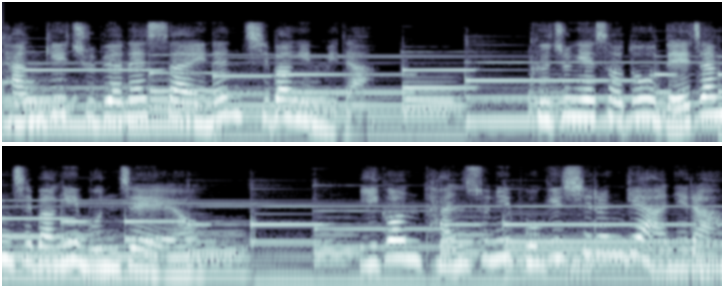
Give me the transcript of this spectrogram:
장기 주변에 쌓이는 지방입니다. 그 중에서도 내장 지방이 문제예요. 이건 단순히 보기 싫은 게 아니라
